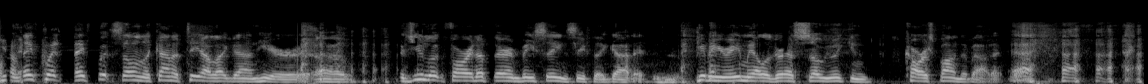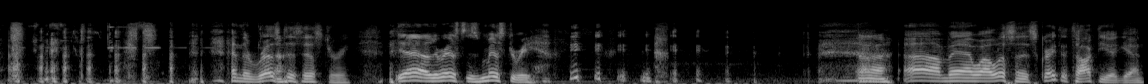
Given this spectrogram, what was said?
you know, they've quit, they've quit selling the kind of tea I like down here. Uh, could you look for it up there in BC and see if they got it? And give me your email address so we can correspond about it. and the rest is history. Yeah, the rest is mystery. uh, oh man, well listen, it's great to talk to you again.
